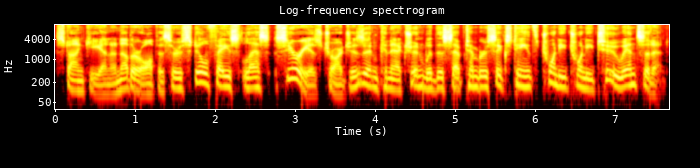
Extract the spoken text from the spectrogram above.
Steinke and another officer still face less serious charges in connection with the September 16, 2022 incident.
